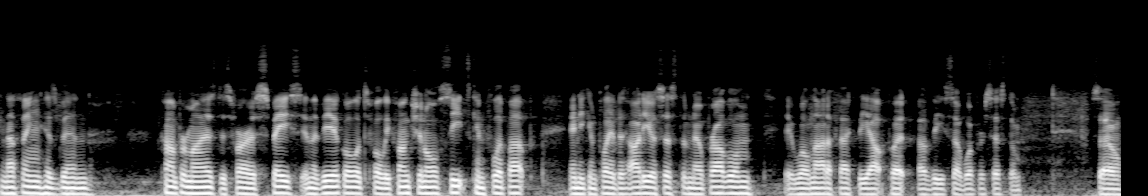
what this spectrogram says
nothing has been compromised as far as space in the vehicle. It's fully functional. Seats can flip up and you can play the audio system no problem. It will not affect the output of the subwoofer system. So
